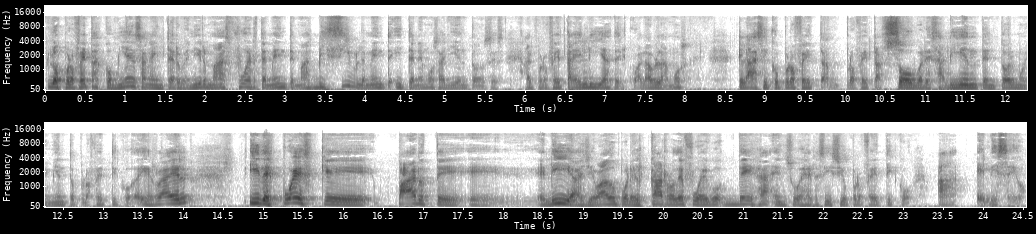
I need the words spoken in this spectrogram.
los profetas comienzan a intervenir más fuertemente, más visiblemente, y tenemos allí entonces al profeta Elías, del cual hablamos, clásico profeta, un profeta sobresaliente en todo el movimiento profético de Israel, y después que parte... Eh, Elías, llevado por el carro de fuego, deja en su ejercicio profético a Eliseo.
